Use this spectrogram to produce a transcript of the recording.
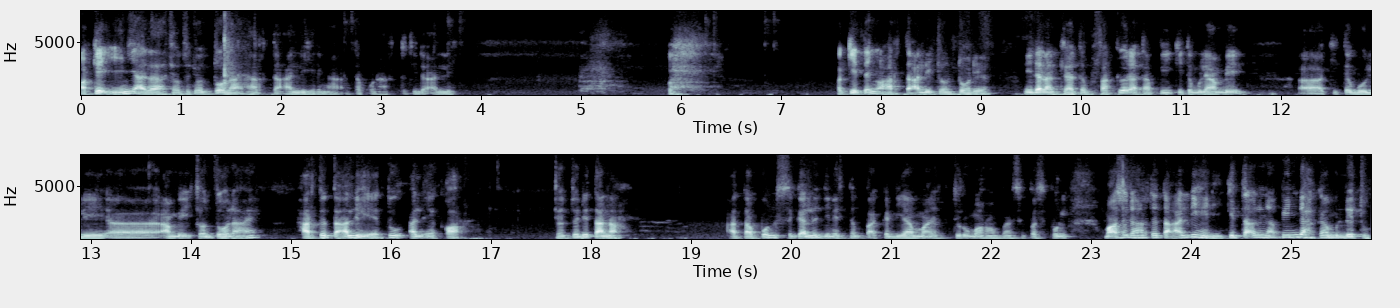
Okey, ini adalah contoh-contoh lah harta alih dengan ataupun harta tidak alih. Okey, tengok harta alih contoh dia. Ini dalam kata pusaka lah tapi kita boleh ambil uh, kita boleh uh, ambil contoh lah eh. Harta tak alih iaitu al-iqar. Contoh dia tanah. Ataupun segala jenis tempat kediaman seperti rumah, rumah, sepuri. Maksudnya harta tak alih ni, kita tak boleh nak pindahkan benda tu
